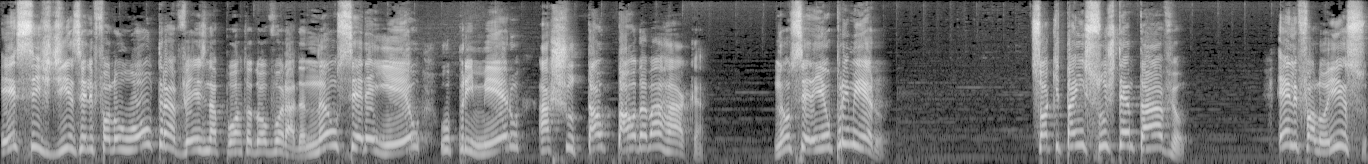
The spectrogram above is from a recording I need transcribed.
Esses dias ele falou outra vez na porta do Alvorada: não serei eu o primeiro a chutar o pau da barraca. Não serei eu o primeiro. Só que está insustentável. Ele falou isso,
